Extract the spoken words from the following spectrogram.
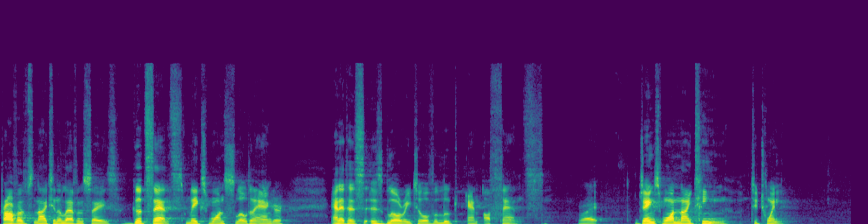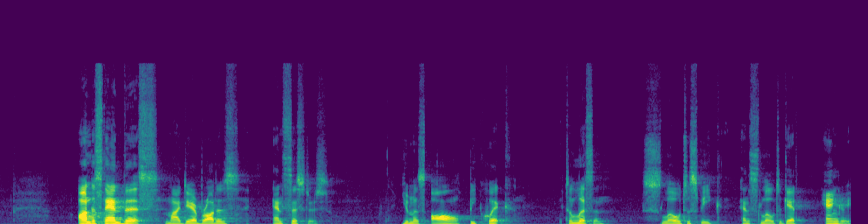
Proverbs 19:11 says, "Good sense makes one slow to anger, and it is his glory to overlook an offense." Right? James 1:19 to 20. Understand this, my dear brothers and sisters. You must all be quick to listen, slow to speak, and slow to get angry.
